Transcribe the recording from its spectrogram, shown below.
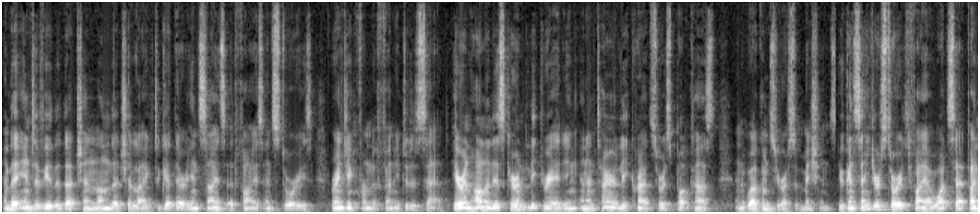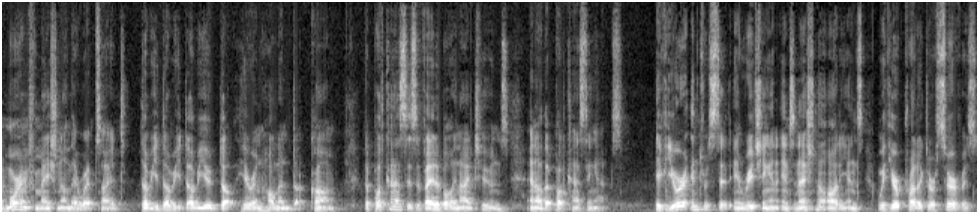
and they interview the Dutch and non Dutch alike to get their insights, advice, and stories, ranging from the funny to the sad. Here in Holland is currently creating an entirely crowdsourced podcast and welcomes your submissions. You can send your stories via WhatsApp. Find more information on their website www.hereinholland.com. The podcast is available in iTunes and other podcasting apps. If you're interested in reaching an international audience with your product or service,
